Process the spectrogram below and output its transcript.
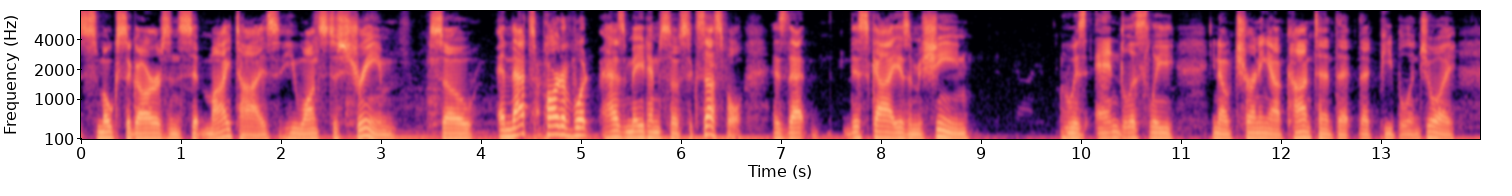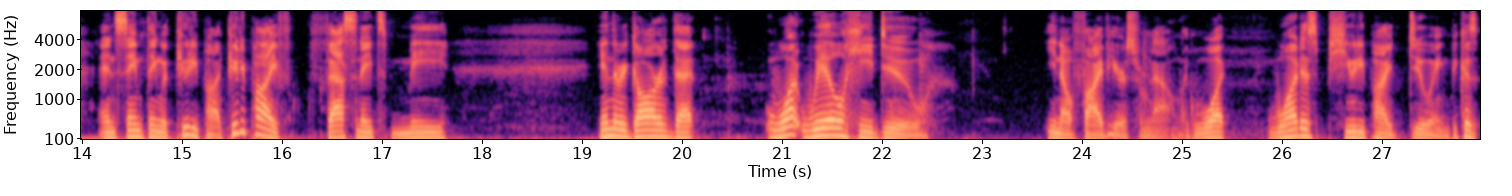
smoke cigars and sip mai tais. He wants to stream. So, and that's part of what has made him so successful is that this guy is a machine who is endlessly, you know, churning out content that that people enjoy. And same thing with PewDiePie. PewDiePie f- fascinates me in the regard that what will he do, you know, 5 years from now? Like what what is PewDiePie doing? Because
